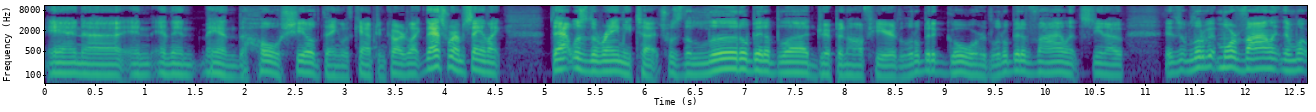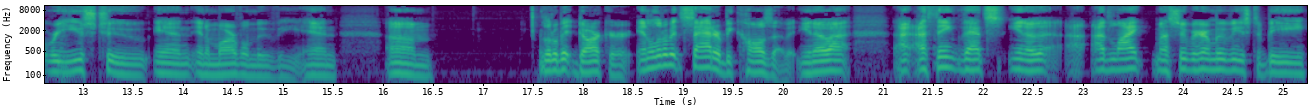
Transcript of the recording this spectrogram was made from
And uh and and then man, the whole shield thing with Captain Carter, like that's where I'm saying like that was the Raimi touch, was the little bit of blood dripping off here, the little bit of gore, the little bit of violence, you know. It's a little bit more violent than what we're used to in in a Marvel movie. And um a little bit darker and a little bit sadder because of it. You know, I I, I think that's you know I, I'd like my superhero movies to be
